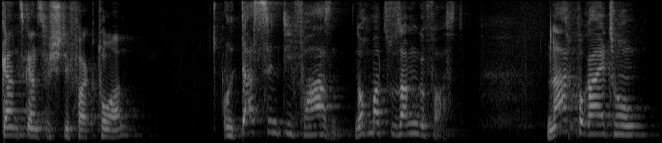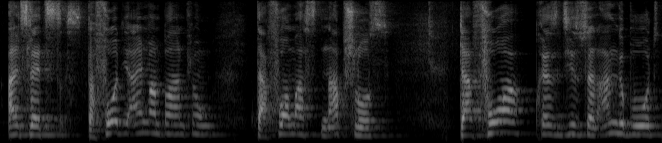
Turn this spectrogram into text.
ganz, ganz wichtige Faktoren. Und das sind die Phasen. Nochmal zusammengefasst. Nachbereitung als letztes. Davor die Einwandbehandlung, davor machst du einen Abschluss. Davor präsentierst du dein Angebot,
